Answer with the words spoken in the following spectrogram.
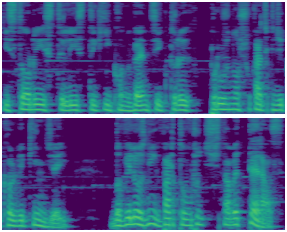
historii, stylistyki, konwencji, których próżno szukać gdziekolwiek indziej. Do wielu z nich warto wrócić nawet teraz.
